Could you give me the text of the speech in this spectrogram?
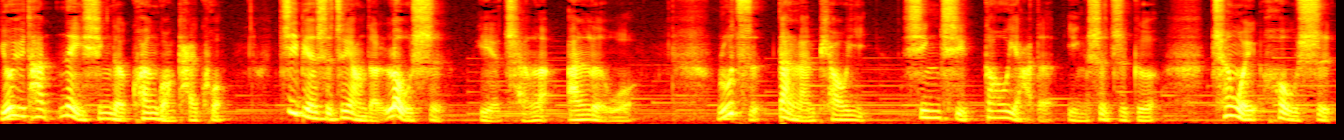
由于他内心的宽广开阔，即便是这样的陋室，也成了安乐窝。如此淡然飘逸、心气高雅的隐士之歌，称为后世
